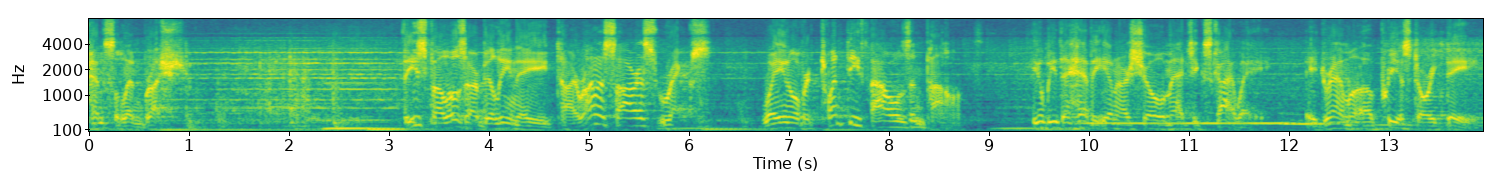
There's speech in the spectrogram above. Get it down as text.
pencil and brush. These fellows are building a Tyrannosaurus Rex, weighing over 20,000 pounds. He'll be the heavy in our show Magic Skyway, a drama of prehistoric days.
